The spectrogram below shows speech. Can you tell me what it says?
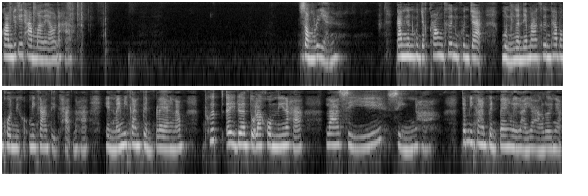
ความยุติธรรมมาแล้วนะคะ องเหรียญการเงินคุณจะคล่องขึ้น คุณจะหมุนเงินได้มากขึ้น ถ้าบางคนมีมีการติดขัดนะคะ เห็นไหมมีการเปลี่ยนแปลงนะพฤษเอยเดือนตุลาคมนี้นะคะ ราศีสิงห์นะคะ จะมีการเปลี่ยนแปลงหลาย ๆ อย่างเลยเนี่ย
